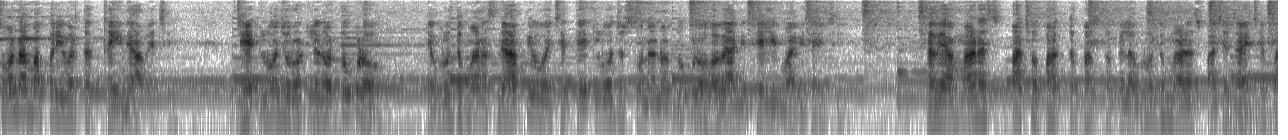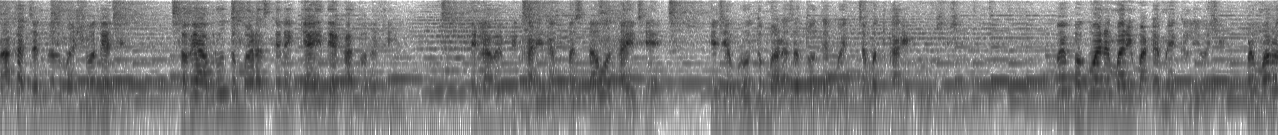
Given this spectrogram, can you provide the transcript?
સોનામાં પરિવર્તિત થઈને આવે છે. જેટલો જ રોટલીનો ટુકડો તે વૃદ્ધ માણસને આપ્યો હોય છે, તેટલો જ સોનાનો ટુકડો હવે આની થેલીમાં આવી જાય છે. હવે આ માણસ પાછો ભાગતો ભાગતો પેલા વૃદ્ધ માણસ પાસે જાય છે, પણ આખા જંગલમાં શોધે છે. હવે આ વૃદ્ધ માણસ તેને ક્યાંય દેખાતો નથી. એટલે હવે ભિખારીને પસ્તાવો થાય છે કે જે વૃદ્ધ માણસ હતો તે કોઈ ચમત્કારી પુરુષ છે. કોઈ ભગવાને મારી માટે મેકલ્યો છે, પણ મારો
